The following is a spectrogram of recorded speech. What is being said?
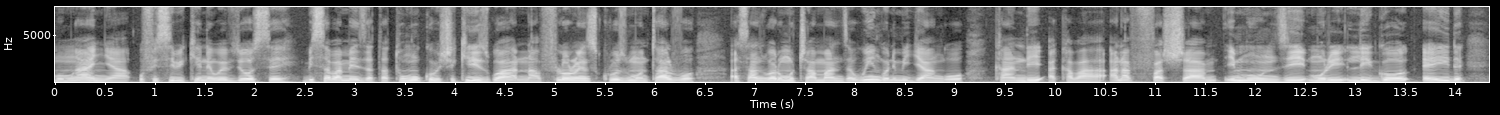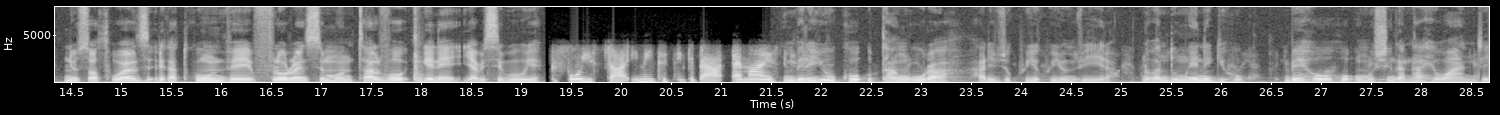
Mu mwanya ufise ibikenewe vyose bisaba amezi atatu nk'uko bishikirizwa na Florence Cruz Montalvo asanzwe ari umucamanza w'ingo n'imiryango kandi akaba anafasha impunzi muri Legal Aid New South Wales. Reka twumve Florence Montalvo ingene yabisiguye. Before you start, you need to think about am I a imbere y'uko utangura hari ibyo ukwiye kwiyumvira. Noba ndi umwenegihugu. Mbehoho umushinga ntahe wanje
